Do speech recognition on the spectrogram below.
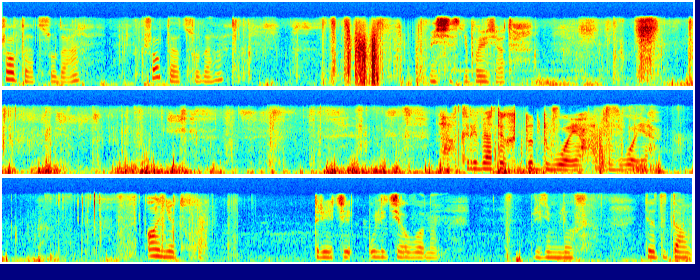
Пошел ты отсюда, а? Пошел ты отсюда, а? Мне сейчас не повезет. Так, ребята, их тут двое. Двое. А, нет. Третий улетел, вон он. Приземлился. Где-то там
